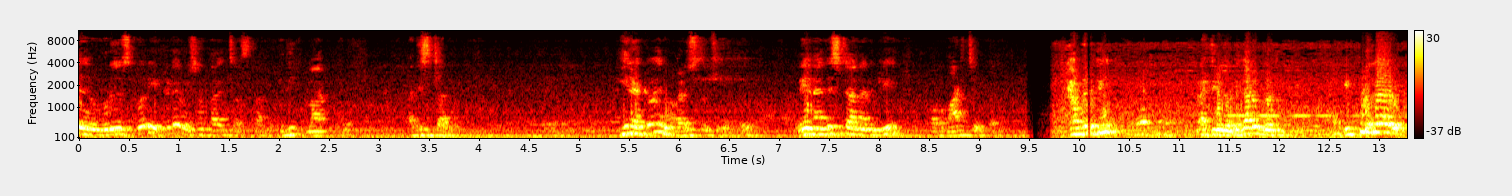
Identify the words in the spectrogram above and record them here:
నేను ఊరేసుకొని ఇక్కడే విషం తాగించేస్తాను ఇది నాకు అధిష్టానం. ఈ రకమైన పరిస్థితుల్లో నేను అధిష్టానానికి ఒక మాట చెప్పాను కాబట్టి ప్రతి ఉదగారు ఇప్పుడు కాదు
